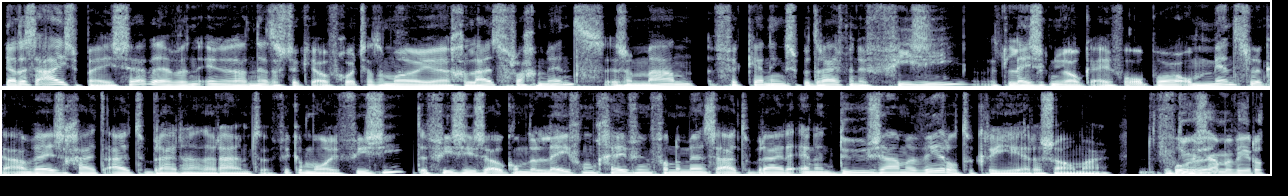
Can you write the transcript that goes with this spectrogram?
Ja, dat is iSpace. Hè. Daar hebben we inderdaad net een stukje over gehoord. Je had een mooi eh, geluidsfragment. Het is een maanverkenningsbedrijf met een visie. Dat lees ik nu ook even op hoor. Om menselijke aanwezigheid uit te breiden naar de ruimte. Vind ik een mooie visie. De visie is ook om de leefomgeving van de mensen uit te breiden. En een duurzame wereld te creëren zomaar. Een duurzame wereld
